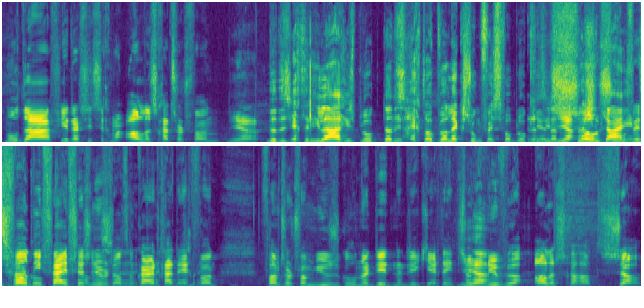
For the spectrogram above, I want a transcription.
Moldavië, daar zit zeg maar alles gaat soort van... ja. Dat is echt een hilarisch blok. Dat is echt ook wel lekker songfestivalblokje. Dat is ja, zo Songfestival, die vijf, zes nummers achter eh, elkaar. Het gaat echt van, van een soort van musical naar dit, naar dit. Je echt denkt, zo, Ja. nu hebben we alles gehad. Zo.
